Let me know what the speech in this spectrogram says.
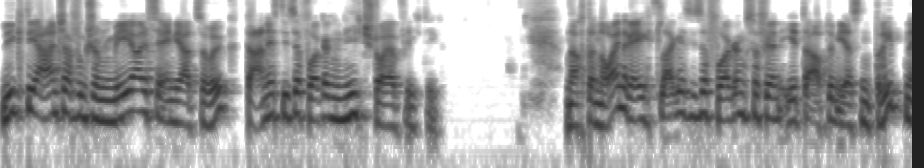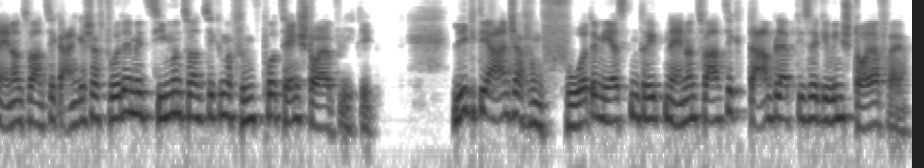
Liegt die Anschaffung schon mehr als ein Jahr zurück, dann ist dieser Vorgang nicht steuerpflichtig. Nach der neuen Rechtslage ist dieser Vorgang, sofern Ether ab dem 1.3.21 angeschafft wurde, mit 27,5% steuerpflichtig. Liegt die Anschaffung vor dem 1.3.21, dann bleibt dieser Gewinn steuerfrei.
